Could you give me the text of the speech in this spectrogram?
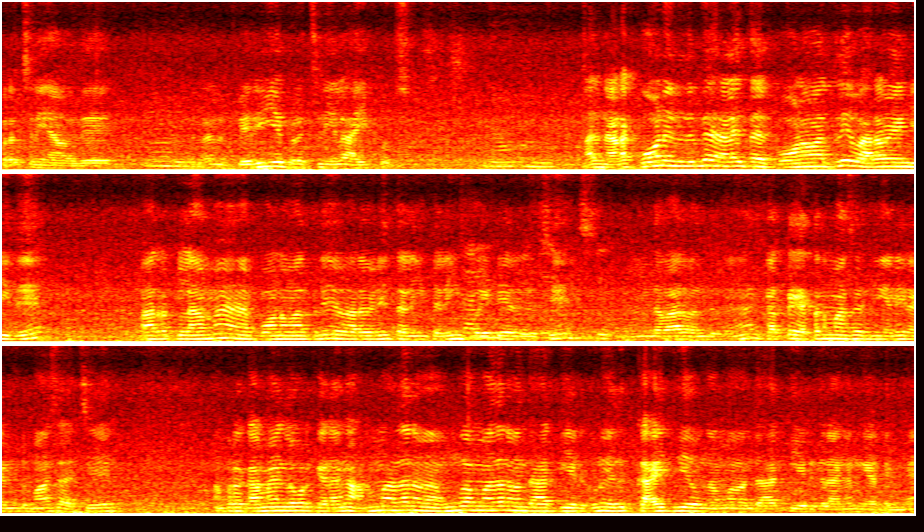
பிரச்சனை ஆகுது. பெரிய பிரச்சனையெல்லாம் ஆகிப்போச்சு அது நடக்கும்னு இருந்தது அதனால போன வாரத்துலேயே வர வேண்டியது. வரக்கலாம போன வாரத்துலேயே வர வேண்டியது தள்ளி தள்ளி போயிட்டே இருந்துச்சு. இந்த வாரம் வந்துருக்காங்க. கரெக்டாக எத்தனை மாதம் ஆச்சு கேட்டீங்க? ரெண்டு மாதம் ஆச்சு. அப்புறம் கமெண்ட்ல கூட கேட்டாங்க அம்மா தான் உங்கள் அம்மா தானே வந்து ஆர்த்தி எடுக்கணும்? எதுக்கு காயத்ரி அவங்க அம்மா வந்து ஆர்த்தி எடுக்கிறாங்கன்னு கேட்டீங்க.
